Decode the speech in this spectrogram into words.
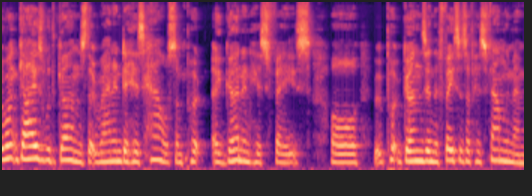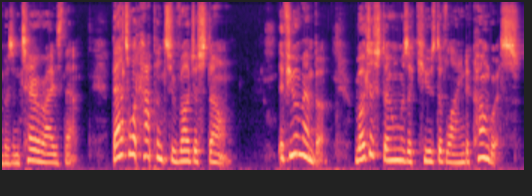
There weren't guys with guns that ran into his house and put a gun in his face, or put guns in the faces of his family members and terrorized them. That's what happened to Roger Stone. If you remember, Roger Stone was accused of lying to Congress.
